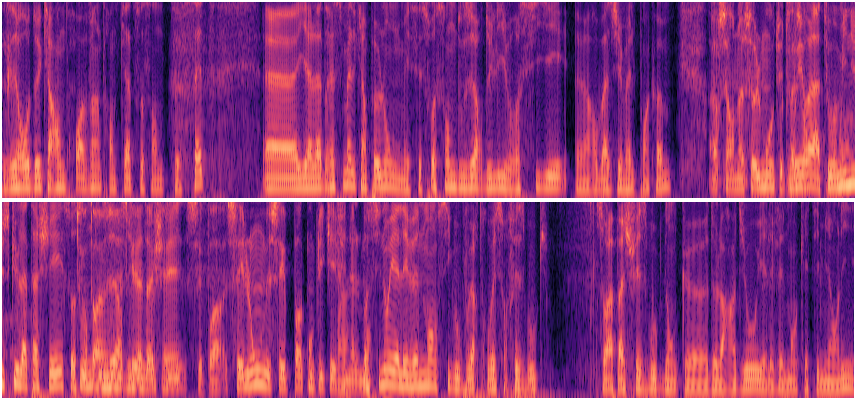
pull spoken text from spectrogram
euh. 02 43 20 34 67. Euh, Il y a l'adresse mail qui est un peu longue, mais c'est 72 heures du livre scié euh, gmail.com. Alors c'est en un seul mot, de toute Oui, façon. voilà, tout en minuscule attaché, Tout 72 en heures du minuscule livre attaché. C'est pas, c'est long, mais c'est pas compliqué Voilà. finalement. Bon, sinon, il y a l'événement aussi que vous pouvez retrouver sur Facebook. Sur la page Facebook donc euh, de la radio, il y a l'événement qui a été mis en ligne.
